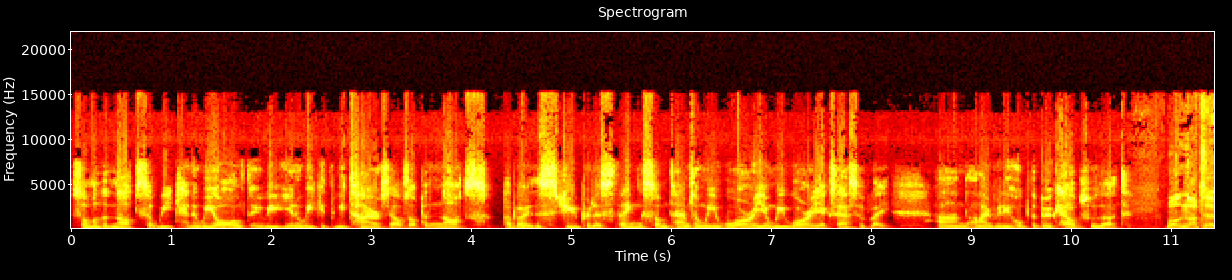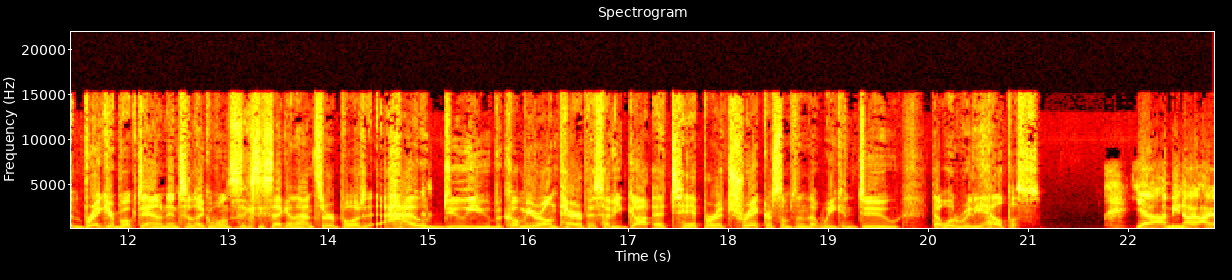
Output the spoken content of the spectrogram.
some of the knots that we kind of we all do. We you know we we tie ourselves up in knots about the stupidest things sometimes, and we worry and we worry excessively. And and I really hope the book helps with that. Well, not to break your book down into like one 60 second answer, but how do you become your own therapist? Have you got a tip or a trick or something that we can do that will really help us? Yeah, I mean, I,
